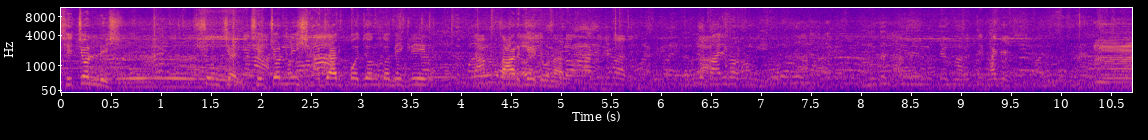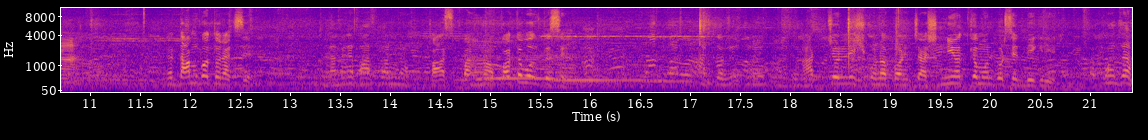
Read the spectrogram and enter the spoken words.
ছেচল্লিশ। শুনছেন ছেচল্লিশ হাজার পর্যন্ত বিক্রির টার্গেট ওনার। দাম কত রাখছে পাঁচপান্ন। কত বলতেছে আটচল্লিশ উনপঞ্চাশ। নিয়ত কেমন করছেন বিক্রি পঞ্চাশ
